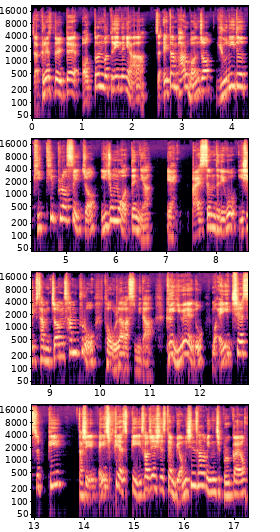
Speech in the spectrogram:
자, 그랬을 때 어떤 것들이 있느냐? 자, 일단 바로 먼저 유니드 BT 플러스 있죠? 이 종목 어땠냐? 예, 말씀드리고 23.3%더 올라갔습니다. 그 이외에도 뭐 HSP 다시 HPSP 서진 시스템 명신 산업 있는지 볼까요?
